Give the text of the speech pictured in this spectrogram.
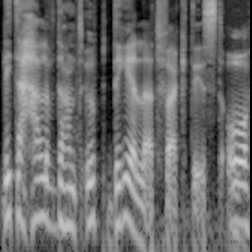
lite halvdant uppdelat faktiskt. Och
